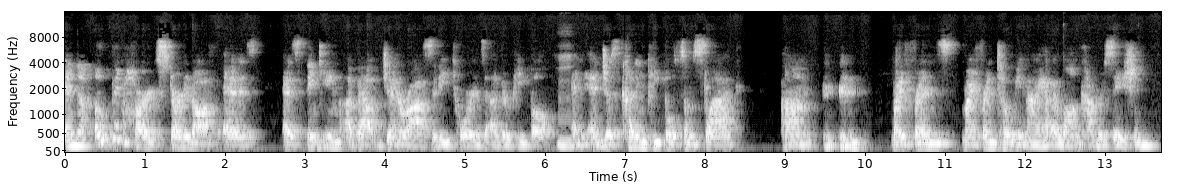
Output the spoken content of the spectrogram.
And the open heart started off as as thinking about generosity towards other people mm. and, and just cutting people some slack. Um, my friends, my friend Toby and I had a long conversation,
